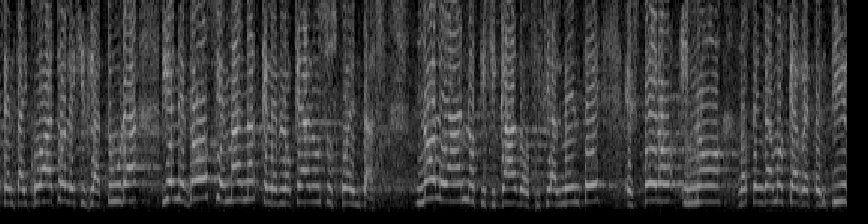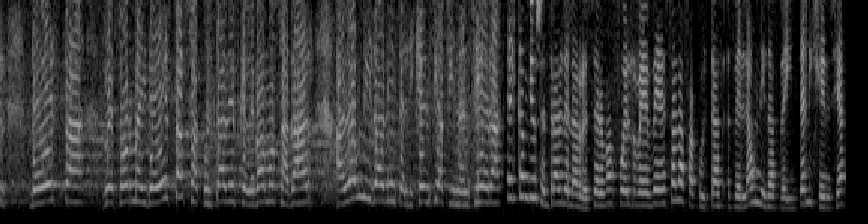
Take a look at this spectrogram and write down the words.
64 legislatura tiene dos semanas que le bloquearon sus cuentas. No le han notificado oficialmente. Espero y no nos tengamos que arrepentir de esta reforma y de estas facultades que le vamos a dar a la unidad de inteligencia financiera. El cambio central de la reserva fue el revés a la facultad de la unidad de inteligencia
